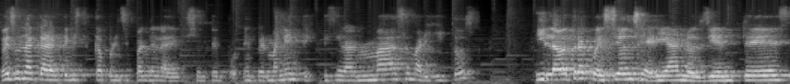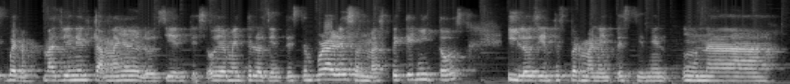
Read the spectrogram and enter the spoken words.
es una característica principal de la dentición permanente, que serán más amarillitos. Y la otra cuestión serían los dientes, bueno, más bien el tamaño de los dientes. Obviamente los dientes temporales son más pequeñitos y los dientes permanentes tienen una,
